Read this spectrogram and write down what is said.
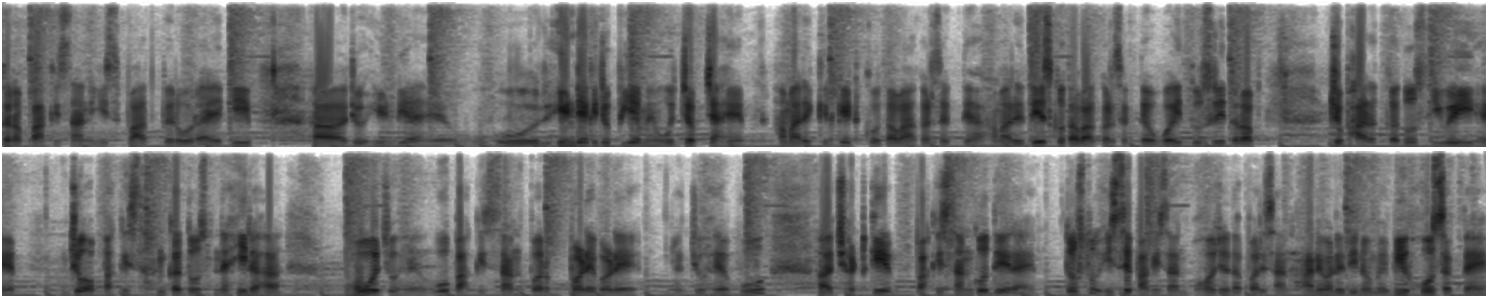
तरफ़ पाकिस्तान इस बात पर रो रहा है कि जो इंडिया है, वो इंडिया के जो पीएम है, वो जब चाहे हमारे क्रिकेट को तबाह कर सकते हैं, हमारे देश को तबाह कर सकते हैं। वही दूसरी तरफ़ जो भारत का दोस्त यूएई है, जो अब पाकिस्तान का दोस्त नहीं रहा, वो जो है, वो पाकिस्तान पर बड़े बड़े जो है, वो झटके पाकिस्तान को दे रहा है। दोस्तों, इससे पाकिस्तान बहुत ज़्यादा परेशान आने वाले दिनों में भी हो सकता है,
